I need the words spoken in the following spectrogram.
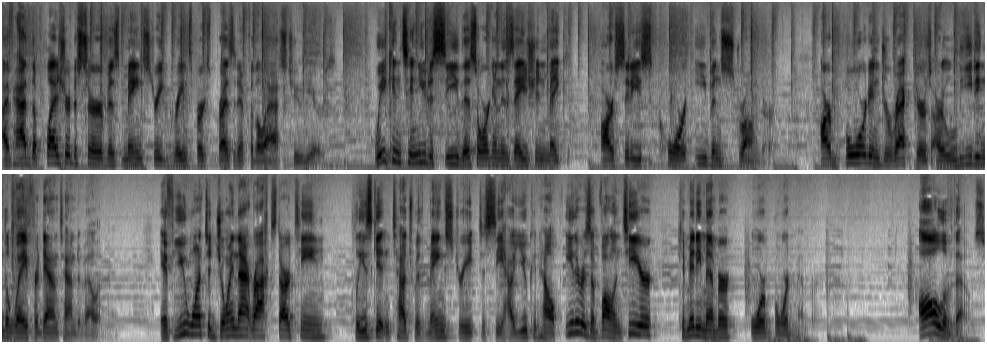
I've had the pleasure to serve as Main Street Greensburg's president for the last two years. We continue to see this organization make our city's core even stronger. Our board and directors are leading the way for downtown development. If you want to join that rockstar team, please get in touch with Main Street to see how you can help either as a volunteer, committee member, or board member. All of those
